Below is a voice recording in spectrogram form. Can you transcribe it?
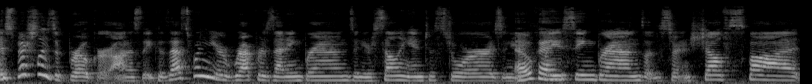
especially as a broker, honestly, because that's when you're representing brands and you're selling into stores and you're Okay. placing brands on a certain shelf spot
